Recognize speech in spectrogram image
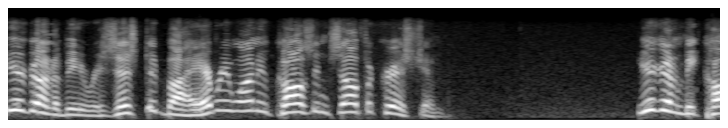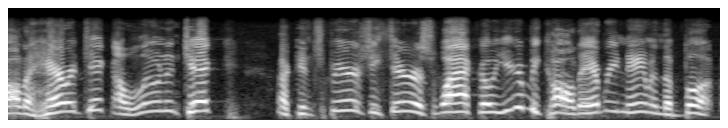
you're going to be resisted by everyone who calls himself a Christian. You're going to be called a heretic, a lunatic, a conspiracy theorist wacko. You're going to be called every name in the book.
